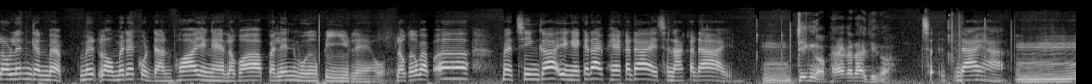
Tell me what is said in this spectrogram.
เราเล่นกันแบบไม่เราไม่ได้กดดันเพราะว่ายังไงเราก็ไปเล่นเวอร์ปีอยู่แล้ว เราก็แบบเออแมตช์ชิงก็ยังไงก็ได้แพ้ก็ได้ ชนะก็ได้อืมจริงเหรอแพ้ก็ได้จริงเหรอ ชได้ค่ะ อืม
